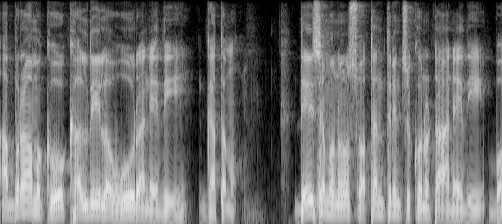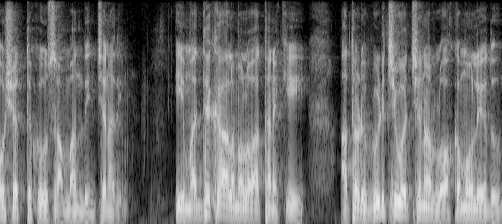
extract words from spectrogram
అబ్రాముకు కల్దీల ఊరు అనేది గతము. దేశమును స్వతంత్రించుకొనుట అనేది భవిష్యత్తుకు సంబంధించినది. ఈ మధ్యకాలంలో అతనికి అతడు విడిచి వచ్చిన లోకము లేదు.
